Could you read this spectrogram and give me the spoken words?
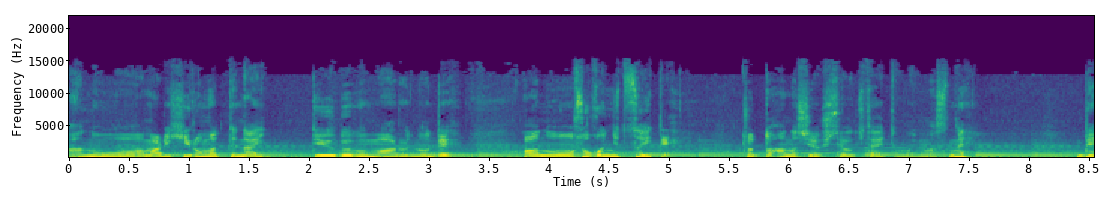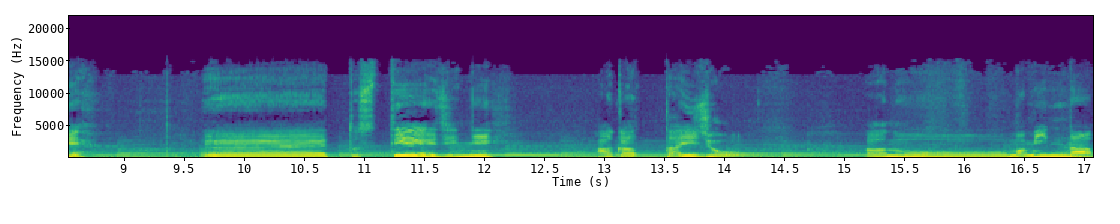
あのあまり広まってないっていう部分もあるのであのそこについてちょっと話をしておきたいと思いますね。でえーっとステージに上がった以上あのまあみんな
